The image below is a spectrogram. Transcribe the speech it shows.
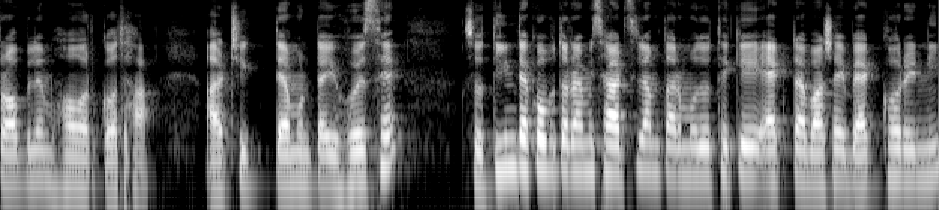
প্রবলেম হওয়ার কথা। আর ঠিক তেমনটাই হয়েছে। সো তিনটা কবুতর আমি ছাড়ছিলাম, তার মধ্যে থেকে একটা বাসায় ব্যাক করেনি।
